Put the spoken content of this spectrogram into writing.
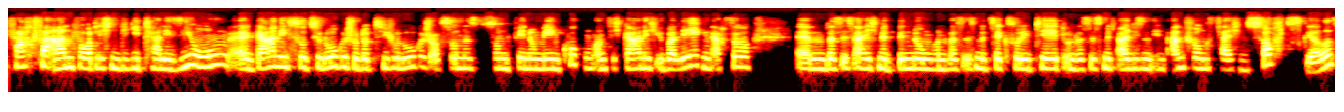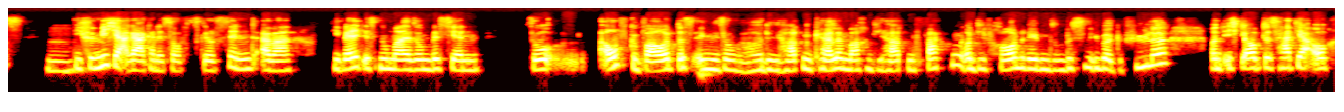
fachverantwortlichen Digitalisierung äh, gar nicht soziologisch oder psychologisch auf so, eine, so ein Phänomen gucken und sich gar nicht überlegen, ach so, ähm, was ist eigentlich mit Bindung und was ist mit Sexualität und was ist mit all diesen in Anführungszeichen Soft Skills, hm. die für mich ja gar keine Soft Skills sind, aber die Welt ist nun mal so ein bisschen so aufgebaut, dass irgendwie so, oh, die harten Kerle machen die harten Fakten und die Frauen reden so ein bisschen über Gefühle. Und ich glaube, das hat ja auch,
